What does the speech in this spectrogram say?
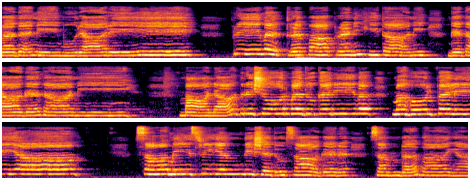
वदने मुरारे प्रेमत्रपा प्रणिहितानि गदागदानि मालादृशोर्मधुकरीव महोल्पलेया सा मे श्रियं दिशतु सागर सम्भवाया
